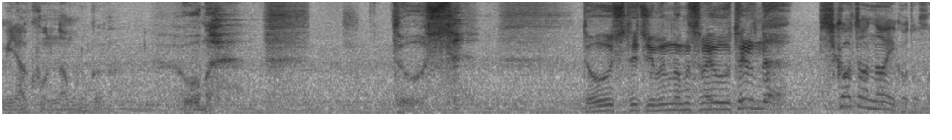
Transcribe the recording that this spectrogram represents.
皆こんなものかお前どうして？どうして自分の娘を撃てるんだ？仕方ないことさ。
